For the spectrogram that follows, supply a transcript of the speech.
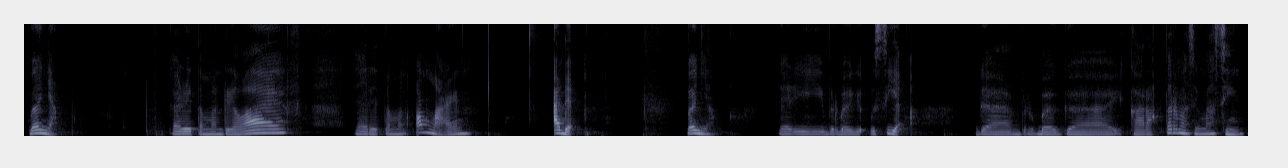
Banyak. Dari teman real life, dari teman online, ada. Banyak. Dari berbagai usia dan berbagai karakter masing-masing,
